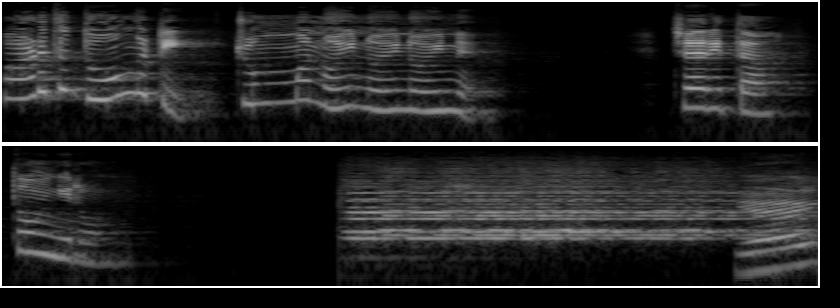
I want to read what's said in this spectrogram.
படுத்து தூங்குட்டி. சும்மா நொய் நொய் நொய்னு. சரிதா தூங்கிடுவோம் ஏய்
